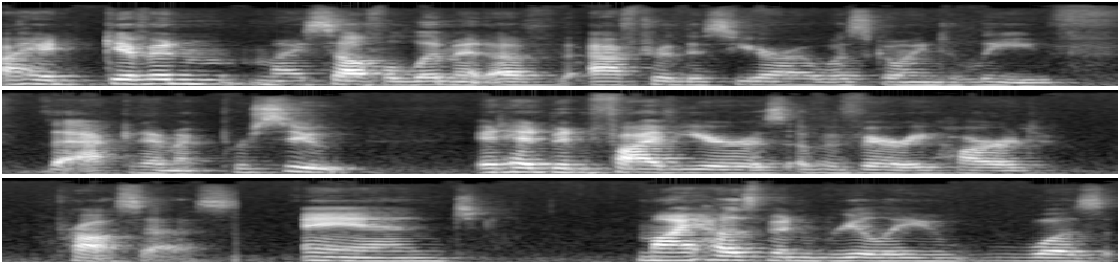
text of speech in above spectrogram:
i had given myself a limit of after this year i was going to leave the academic pursuit. It had been five years of a very hard process. And my husband really was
